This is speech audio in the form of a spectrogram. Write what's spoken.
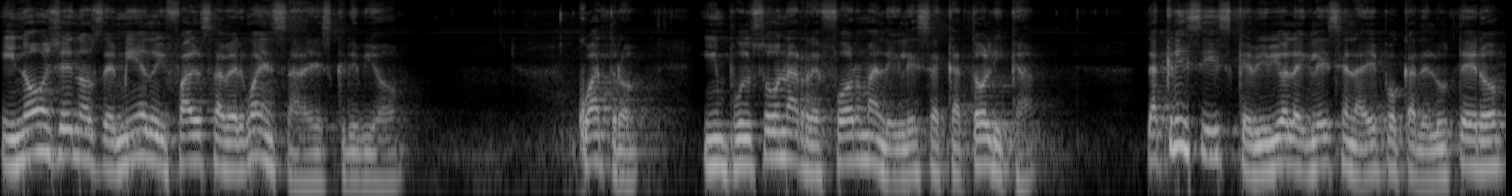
y no llenos de miedo y falsa vergüenza, escribió. 4. Impulsó una reforma en la Iglesia Católica. La crisis que vivió la Iglesia en la época de Lutero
